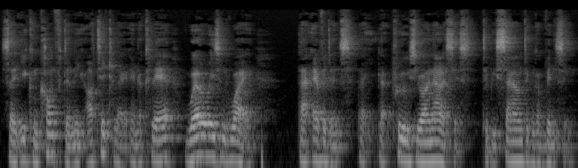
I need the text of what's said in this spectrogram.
so that you can confidently articulate in a clear, well-reasoned way that evidence that, that proves your analysis to be sound and convincing.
